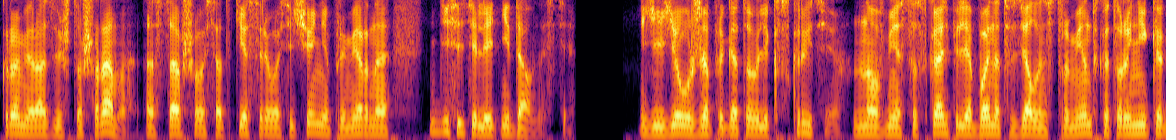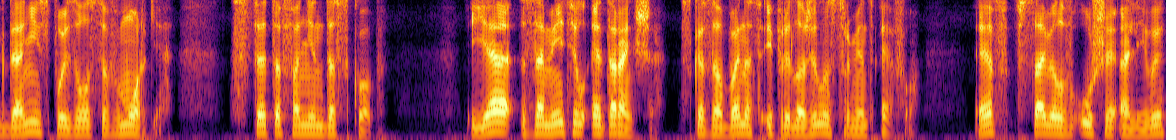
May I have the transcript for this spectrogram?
кроме разве что шрама, оставшегося от кесарево сечения примерно десятилетней давности. Ее уже приготовили к вскрытию, но вместо скальпеля Беннет взял инструмент, который никогда не использовался в морге – стетофонендоскоп. «Я заметил это раньше», – сказал Беннет и предложил инструмент Эфу. Эф вставил в уши оливы,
